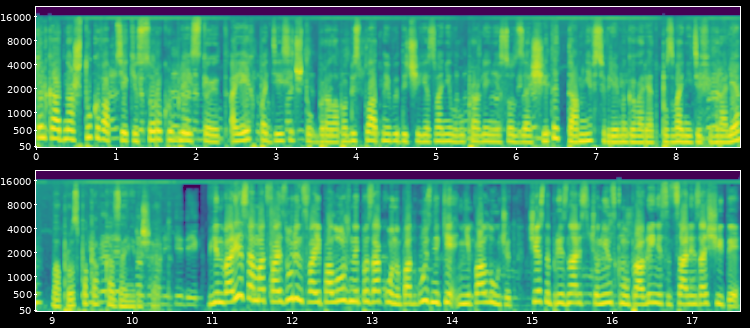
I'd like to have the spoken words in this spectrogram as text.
Только одна штука в аптеке 40 рублей стоит, а я их по 10 штук брала. По бесплатной выдаче я звонила в управление соцзащиты, там мне все время говорят, позвоните в феврале, вопрос пока в Казани решают. В январе Самат Файзулин свои положенные по закону подгузники не получит. Честно признались в Челнинском управлении социальной защиты.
